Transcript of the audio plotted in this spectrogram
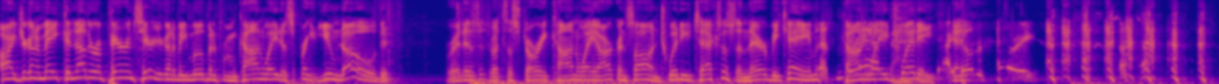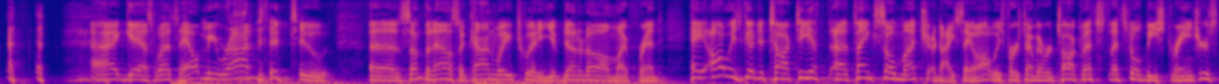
All right, you're going to make another appearance here. You're going to be moving from Conway to Spring. You know that. Where is it? What's the story? Conway, Arkansas, and Twitty, Texas, and there became That's Conway correct. Twitty. I know the story. I guess. Well, helped me Ron to, to uh, something else, a Conway Twitty. You've done it all, my friend. Hey, always good to talk to you. Uh, thanks so much. And I say always, first time I ever talked. Let's let's don't be strangers.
